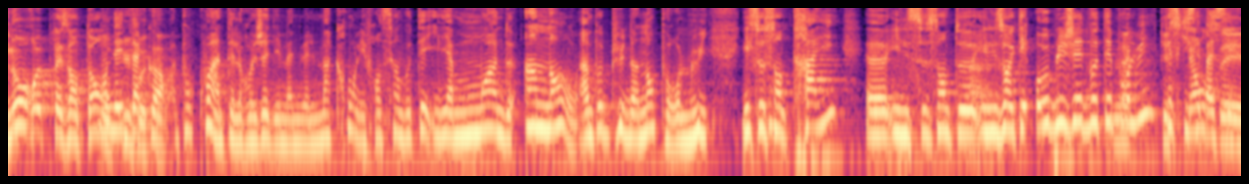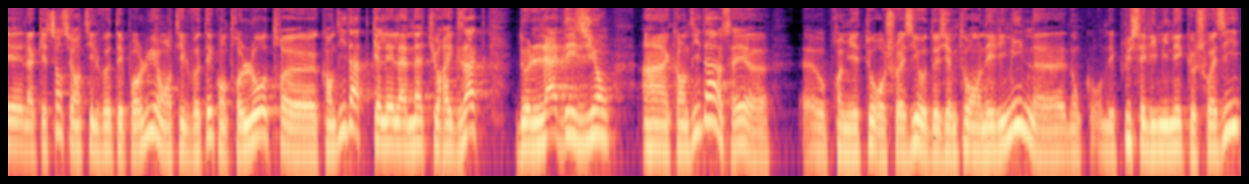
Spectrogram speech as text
Nos représentants on est d'accord. Pourquoi un tel rejet d'Emmanuel Macron? Les Français ont voté il y a moins d'un an, un peu plus d'un an pour lui. Ils se sentent trahis. Euh, ils se sentent, euh, ils ont été obligés de voter pour lui? Qu'est-ce qui s'est passé? La question, c'est ont-ils voté pour lui ou ont-ils voté contre l'autre euh, candidate? Quelle est la nature exacte de l'adhésion à un candidat? Vous savez. au premier tour, on choisit, au deuxième tour, on élimine. donc, on est plus éliminé que choisi.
